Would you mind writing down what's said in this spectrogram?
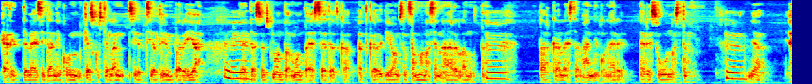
käsittelee sitä niin kuin keskustellen sieltä, sieltä ympäri. Ja, mm. ja tässä on just monta, monta esseitä, jotka, jotka jotenkin on sen saman asian äärellä, mutta mm. tarkkailee sitä vähän niin kuin eri, eri suunnasta. Mm. Ja, ja,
